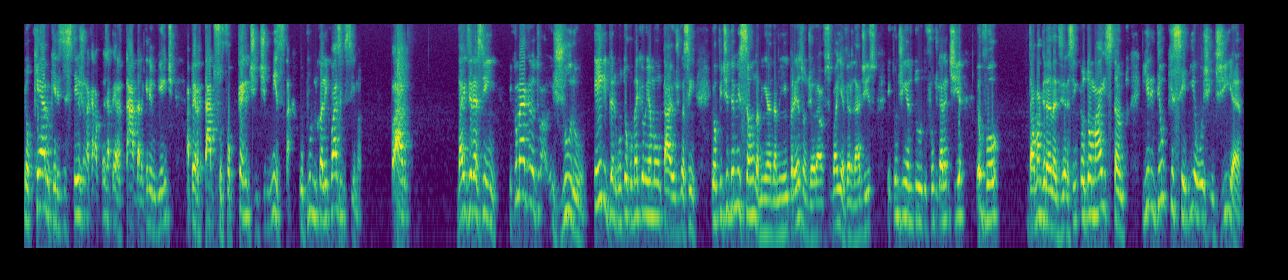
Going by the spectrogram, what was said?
Eu quero que eles estejam naquela coisa apertada, naquele ambiente apertado, sufocante, intimista, o público ali quase em cima. Claro. Daí dizer assim, e como é que eu juro? Ele perguntou como é que eu ia montar. Eu digo assim: eu pedi demissão da minha, da minha empresa, onde eu era office boy, é verdade isso, e com o dinheiro do, do fundo de garantia, eu vou dar uma grana, dizer assim, eu dou mais tanto. E ele deu o que seria hoje em dia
